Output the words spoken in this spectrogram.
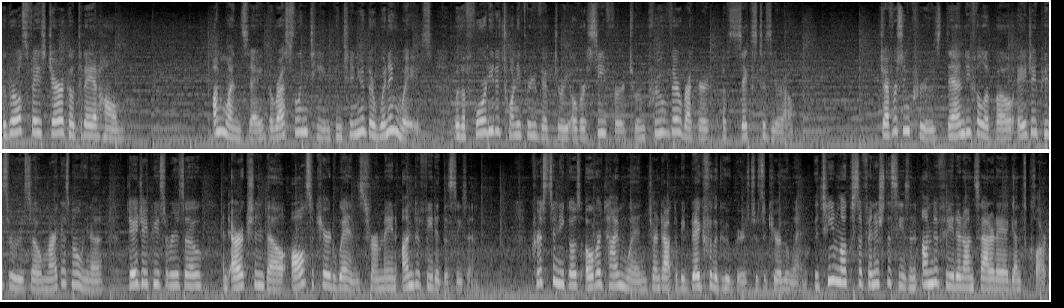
The girls faced Jericho today at home. On Wednesday, the wrestling team continued their winning ways with a 40 to 23 victory over Seaford to improve their record of 6 to 0. Jefferson Cruz, Dan DiFilippo, AJ Pisaruso, Marcus Molina, JJ Pisaruso, and Eric Schindel all secured wins to remain undefeated this season. Chris Tanico's overtime win turned out to be big for the Cougars to secure the win. The team looks to finish the season undefeated on Saturday against Clarke.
